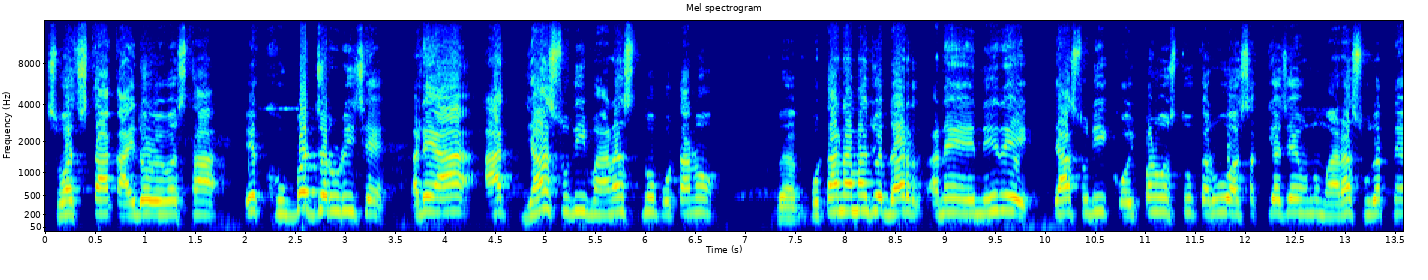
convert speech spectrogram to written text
સ્વચ્છતા કાયદો વ્યવસ્થા એ ખૂબ જ જરૂરી છે. અને આ આ જ્યાં સુધી માણસનો પોતાનો પોતાનામાં જો ડર અને એ નહીં રહે, ત્યાં સુધી કોઈ પણ વસ્તુ કરવું અશક્ય છે. હું મારા સુરતને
